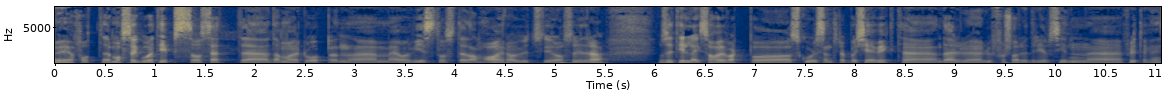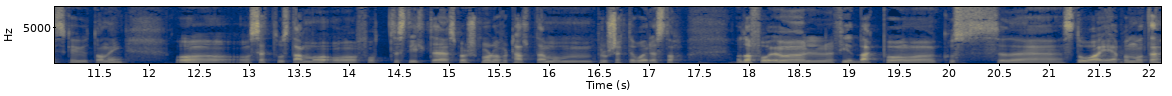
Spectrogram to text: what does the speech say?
vi har fått eh, masse gode tips. og sett, eh, De har vært åpne eh, med å vise oss det de har av utstyr osv. I tillegg så har vi vært på skolesenteret på Kjevik, der eh, Luftforsvaret driver sin eh, flytekniske utdanning. Og, og sett hos dem og, og fått stilt eh, spørsmål og fortalt dem om prosjektet vårt. da. Og da får vi jo feedback på hvordan eh, ståa er, på en måte.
